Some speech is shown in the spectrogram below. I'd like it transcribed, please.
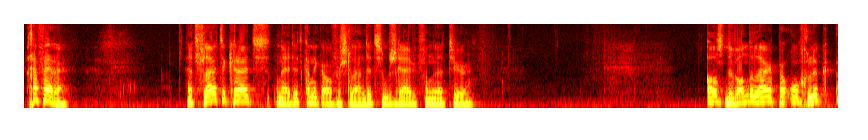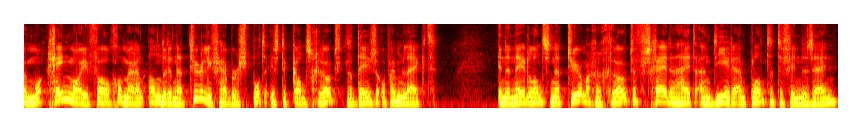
Ga verder. Het fluitenkruid. Nee, dit kan ik overslaan. Dit is een beschrijving van de natuur. Als de wandelaar per ongeluk een geen mooie vogel, maar een andere natuurliefhebber spot, is de kans groot dat deze op hem lijkt. In de Nederlandse natuur mag een grote verscheidenheid aan dieren en planten te vinden zijn,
